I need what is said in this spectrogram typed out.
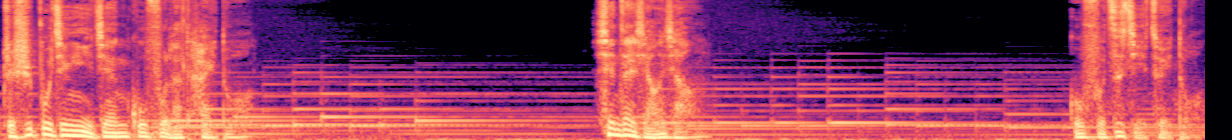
只是不经意间辜负了太多。现在想想，辜负自己最多，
